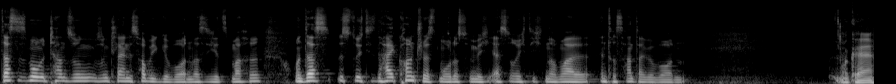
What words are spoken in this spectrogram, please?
das ist momentan so ein, so ein kleines Hobby geworden, was ich jetzt mache. Und das ist durch diesen High Contrast Modus für mich erst so richtig nochmal interessanter geworden. Okay,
